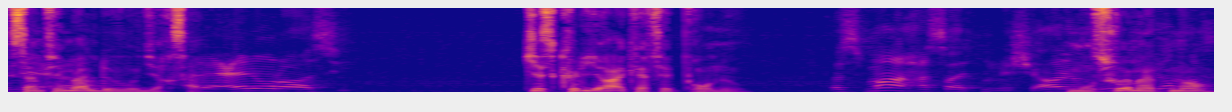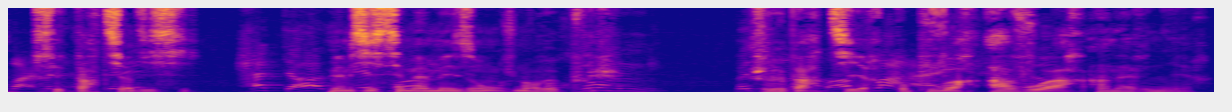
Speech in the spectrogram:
Ça me fait mal de vous dire ça. Qu'est-ce que l'Irak a fait pour nous? Mon souhait maintenant, c'est de partir d'ici. Même si c'est ma maison, je n'en veux plus. Je veux partir pour pouvoir avoir un avenir.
